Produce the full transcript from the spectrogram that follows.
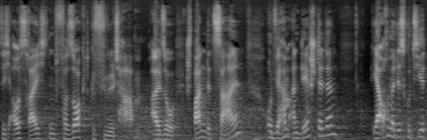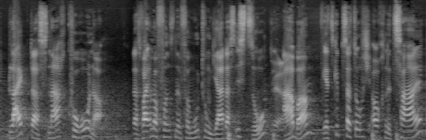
sich ausreichend versorgt gefühlt haben. Also spannende Zahlen. Und wir haben an der Stelle ja auch immer diskutiert, bleibt das nach Corona? Das war immer für uns eine Vermutung, ja, das ist so. Ja. Aber jetzt gibt es natürlich auch eine Zahl,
